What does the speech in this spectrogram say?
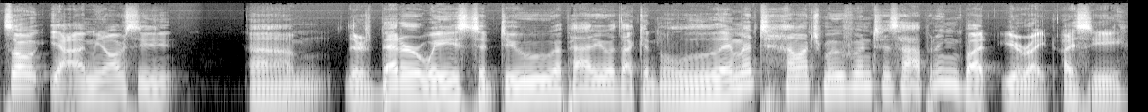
So yeah, I mean, obviously, um, there's better ways to do a patio that can limit how much movement is happening. But you're right. I see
